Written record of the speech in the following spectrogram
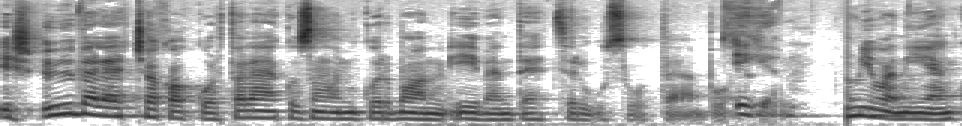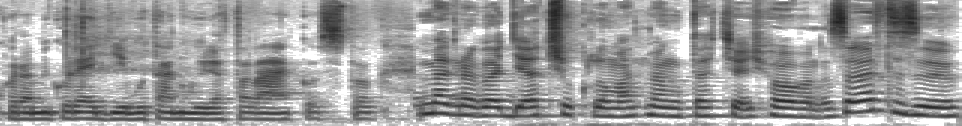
És ő vele csak akkor találkozom, amikor van évente egyszer úszótábor. Igen. Mi van ilyenkor, amikor egy év után újra találkoztok? Megragadja a csuklómat, megmutatja, hogy hol van az öltöző,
